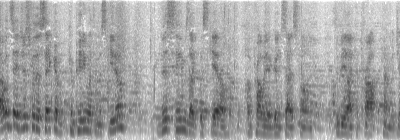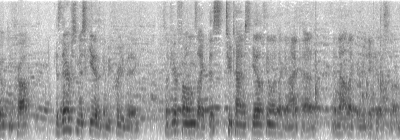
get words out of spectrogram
I would say just for the sake of competing with the mosquito, this seems like the scale of probably a good sized phone to be like a prop, kind of a jokey prop. Because their mosquito is going to be pretty big. So if your phone's like this two times scale, it's going to look like an iPad and not like a ridiculous phone.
